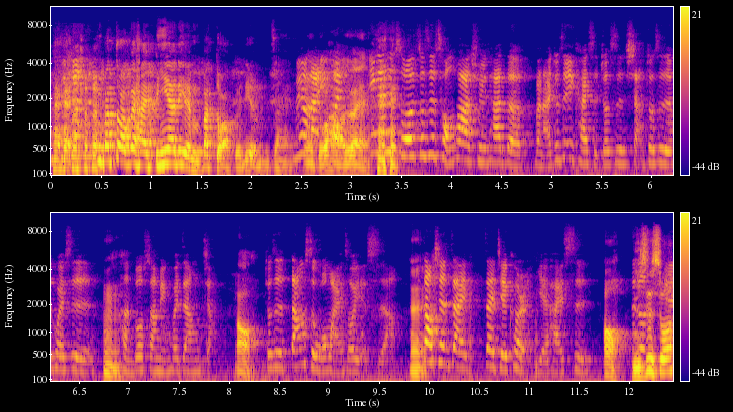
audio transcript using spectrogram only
你把多少个海边啊？你把多少个你不在？没有多好，对不对？应该是说，就是从化区，它的本来就是一开始就是想，就是会是很多商民会这样讲哦，就是当时我买的时候也是啊。到现在在接客人也还是哦，你是说，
